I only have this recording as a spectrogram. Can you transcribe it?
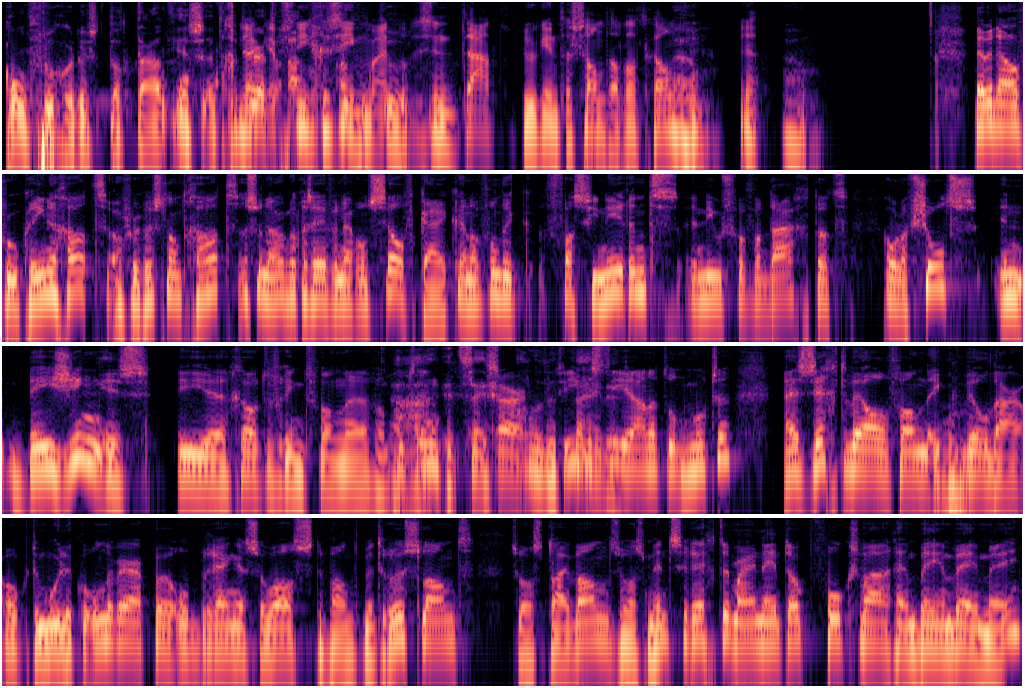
kon vroeger dus totaal niet. Het Ja, gebeurt ik heb ze niet gezien, en maar dat is inderdaad natuurlijk interessant dat dat kan. Ja. Ja. We hebben het over Oekraïne gehad, over Rusland gehad. Als we nou ook nog eens even naar onszelf kijken. En dan vond ik fascinerend het nieuws van vandaag dat Olaf Scholz in Beijing is. Die eh, grote vriend van, eh, van Ja, Poetin. het zijn Daar spannende die is die aan het ontmoeten. Hij zegt wel van ik wil daar ook de moeilijke onderwerpen opbrengen. Zoals de band met Rusland, zoals Taiwan, zoals mensenrechten. Maar hij neemt ook Volkswagen en BMW mee.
